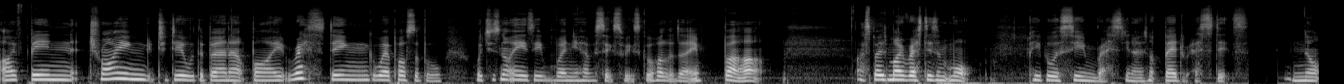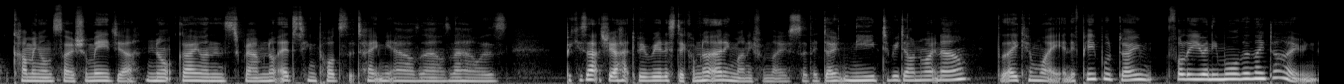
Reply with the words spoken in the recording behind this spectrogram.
I've been trying to deal with the burnout by resting where possible, which is not easy when you have a six week school holiday. But I suppose my rest isn't what people assume rest. You know, it's not bed rest, it's not coming on social media, not going on Instagram, not editing pods that take me hours and hours and hours. Because actually, I had to be realistic. I'm not earning money from those, so they don't need to be done right now, but they can wait. And if people don't follow you anymore, then they don't.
